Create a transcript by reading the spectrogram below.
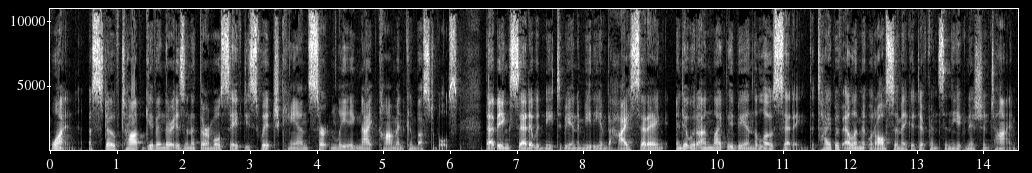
1. A stovetop, given there isn't a thermal safety switch, can certainly ignite common combustibles. That being said, it would need to be in a medium to high setting, and it would unlikely be in the low setting. The type of element would also make a difference in the ignition time.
